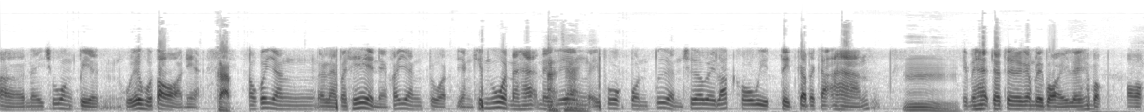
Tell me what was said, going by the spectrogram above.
เอ่อในช่วงเปลี่ยนหัวเรี่ยวหัวต่อเนี่ยครับเขาก็ยังหลายๆประเทศเนี่ยเขายังตรวจอย่างเข้มงวดนะฮะในอ่าเรื่องใช่ไอ้พวกปนเปื้อนเชื้อไวรัสโควิด ติดกับไปกับอาหารอืมเห็นไหมฮะจะเจอกันบ่อยๆเลยบอกออก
